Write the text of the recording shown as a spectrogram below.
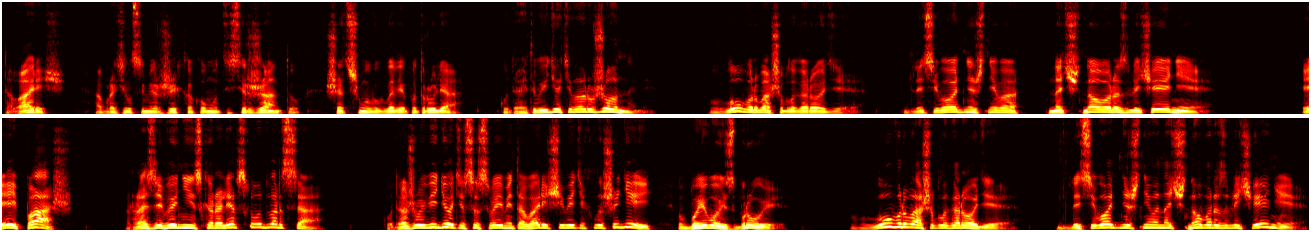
«Товарищ!» — обратился Мержих к какому-то сержанту, шедшему во главе патруля. «Куда это вы идете вооруженными?» «В Лувр, ваше благородие! Для сегодняшнего ночного развлечения!» «Эй, Паш! Разве вы не из Королевского дворца? Куда же вы ведете со своими товарищами этих лошадей в боевой сбруе?» «В Лувр, ваше благородие!» Для сегодняшнего ночного развлечения».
